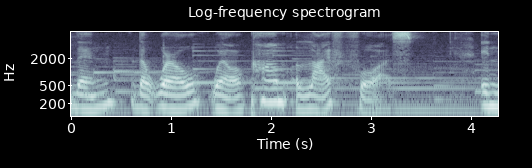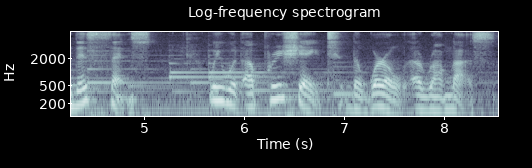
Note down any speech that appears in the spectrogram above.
then the world will come alive for us. In this sense, we would appreciate the world around us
